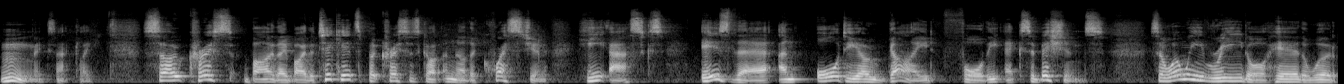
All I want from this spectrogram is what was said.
Mm, exactly. So Chris buy they buy the tickets, but Chris has got another question. He asks, "Is there an audio guide for the exhibitions?" So when we read or hear the word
